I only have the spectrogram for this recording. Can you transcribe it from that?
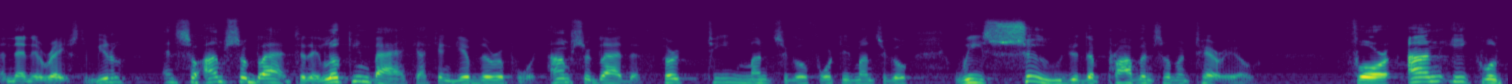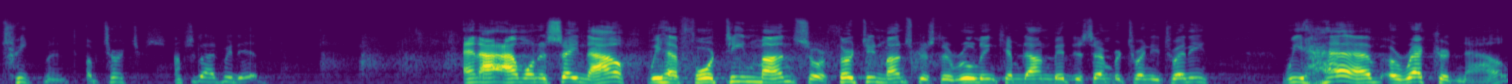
and then erase them, you know. And so I'm so glad today, looking back, I can give the report. I'm so glad that 13 months ago, 14 months ago, we sued the province of Ontario for unequal treatment of churches. I'm so glad we did. And I, I want to say now, we have 14 months or 13 months because the ruling came down mid December 2020. We have a record now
